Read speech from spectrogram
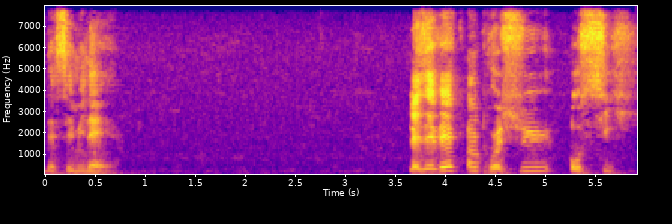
des séminaires. Les évêques ont reçu aussi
